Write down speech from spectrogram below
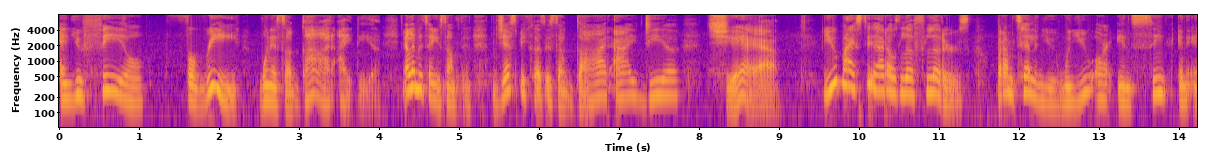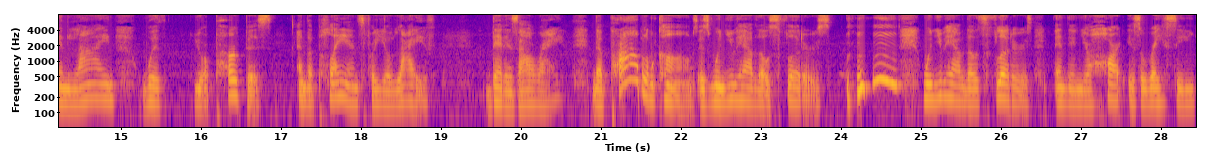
And you feel free when it's a God idea. And let me tell you something just because it's a God idea, yeah, you might still have those little flutters. But I'm telling you, when you are in sync and in line with your purpose and the plans for your life, that is all right. The problem comes is when you have those flutters. when you have those flutters and then your heart is racing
